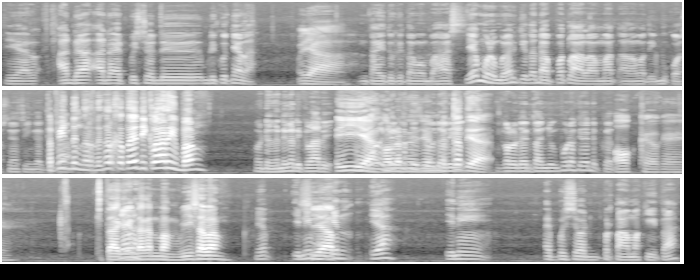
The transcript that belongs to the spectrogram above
Ya ada ada episode berikutnya lah. Ya. Entah itu kita membahas. Ya mudah-mudahan kita dapat lah alamat alamat ibu kosnya sehingga Tapi kita. dengar-dengar katanya di Kelari bang. Oh dengar-dengar di Kelari. Iya, Oh, kalau dari deket ya. Kalau dari Tanjung Pura kita deket. Oke oke. Kita agendakan bang, bisa bang. Yap, ini Siap. mungkin ya ini episode pertama kita.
